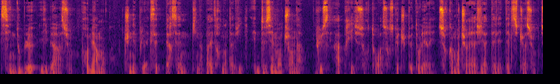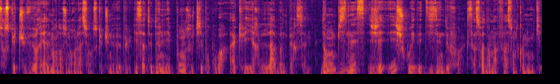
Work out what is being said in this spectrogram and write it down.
c'est une double libération. Premièrement, tu n'es plus avec cette personne qui n'a pas à être dans ta vie. Et deuxièmement, tu en as plus appris sur toi, sur ce que tu peux tolérer, sur comment tu réagis à telle et telle situation, sur ce que tu veux réellement dans une relation, ce que tu ne veux plus. Et ça te donne les bons outils pour pouvoir accueillir la bonne personne. Dans mon business, j'ai échoué des dizaines de fois, que ce soit dans ma façon de communiquer,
